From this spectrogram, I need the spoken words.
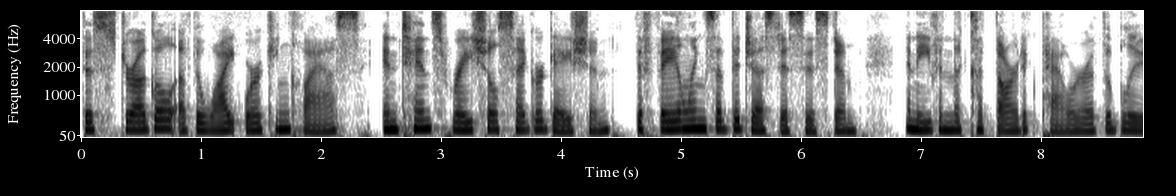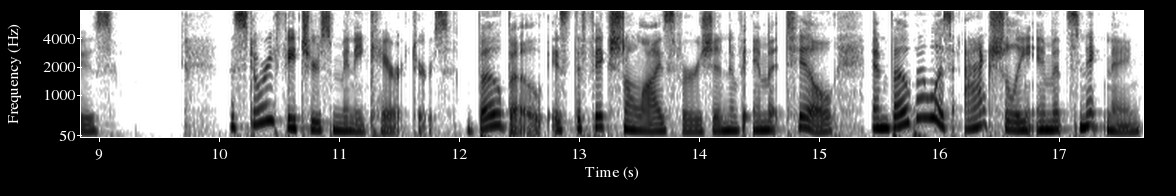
the struggle of the white working class, intense racial segregation, the failings of the justice system, and even the cathartic power of the blues. The story features many characters. Bobo is the fictionalized version of Emmett Till, and Bobo was actually Emmett's nickname.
